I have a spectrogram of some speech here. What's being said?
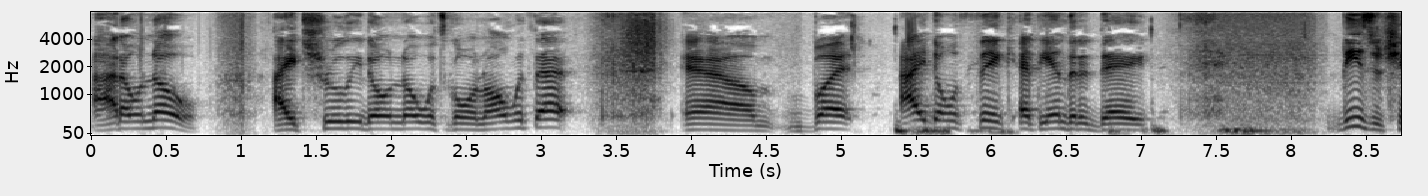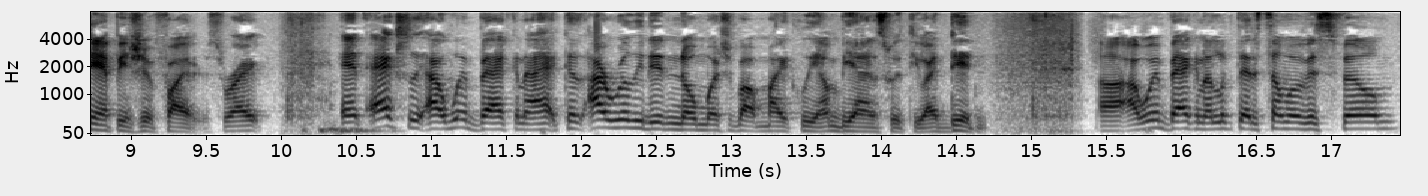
I don't know. I truly don't know what's going on with that. Um, but I don't think at the end of the day, these are championship fighters, right? And actually, I went back and I had, because I really didn't know much about Mike Lee. I'm be honest with you, I didn't. Uh, I went back and I looked at some of his film,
